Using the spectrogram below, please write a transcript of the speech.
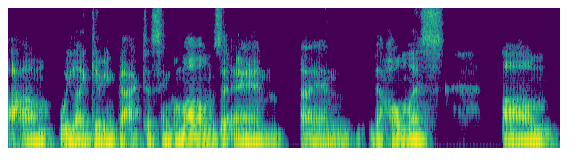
um, we like giving back to single moms and and the homeless. Um,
